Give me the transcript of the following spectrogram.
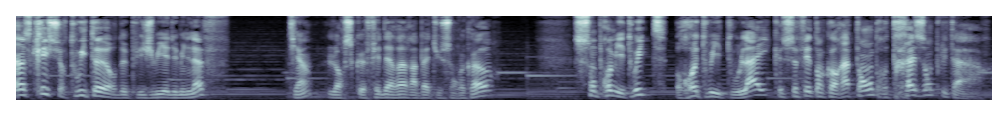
Inscrit sur Twitter depuis juillet 2009, tiens, lorsque Federer a battu son record, son premier tweet, retweet ou like, se fait encore attendre 13 ans plus tard.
